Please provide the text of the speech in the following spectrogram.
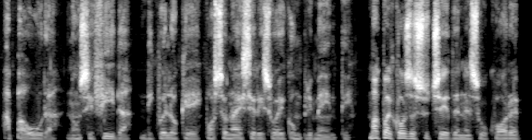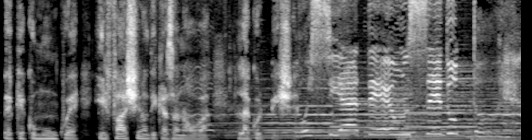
ha paura, non si fida di quello che possono essere i suoi complimenti. Ma qualcosa succede nel suo cuore perché comunque il fascino di Casanova la colpisce. Voi siete un seduttore,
